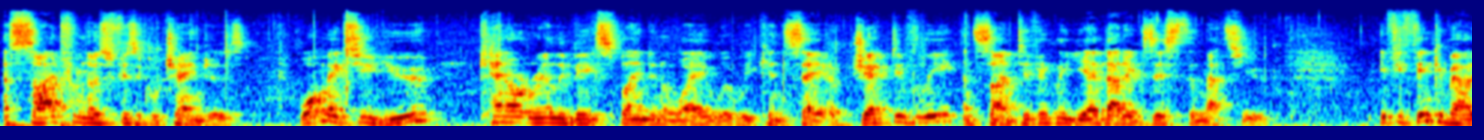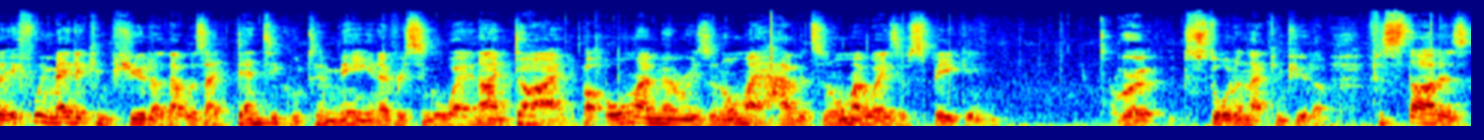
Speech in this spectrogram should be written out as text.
aside from those physical changes, what makes you you cannot really be explained in a way where we can say objectively and scientifically, yeah, that exists and that's you. If you think about it, if we made a computer that was identical to me in every single way and I died, but all my memories and all my habits and all my ways of speaking were stored in that computer, for starters,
